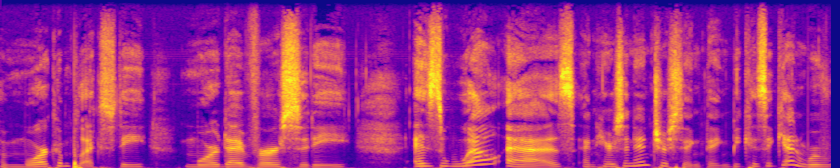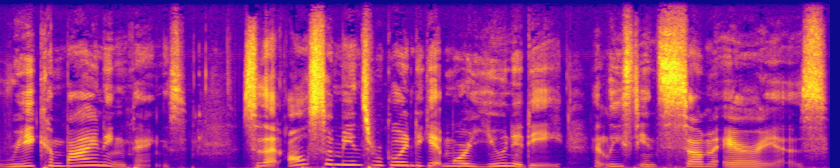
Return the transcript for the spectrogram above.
of more complexity, more diversity, as well as, and here's an interesting thing, because again, we're recombining things. So that also means we're going to get more unity, at least in some areas.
